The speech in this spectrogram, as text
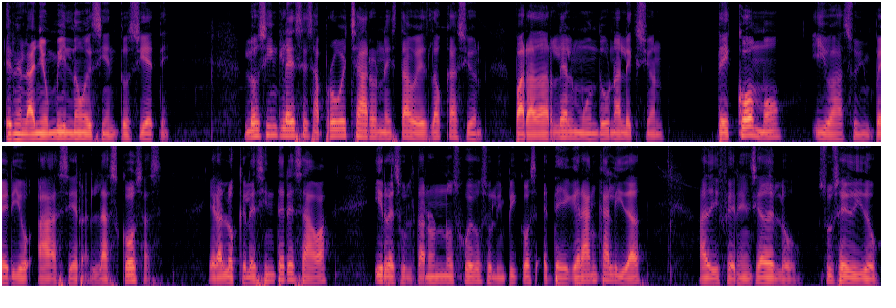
en el año 1907. Los ingleses aprovecharon esta vez la ocasión para darle al mundo una lección de cómo iba su imperio a hacer las cosas. Era lo que les interesaba y resultaron unos Juegos Olímpicos de gran calidad, a diferencia de lo sucedido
